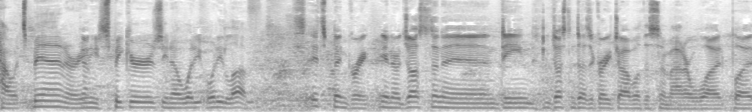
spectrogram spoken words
how it's been, or any speakers? You know, what do you, what do you love? It's been great. You know, Justin and Dean. Justin does a great job with this no matter what. But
